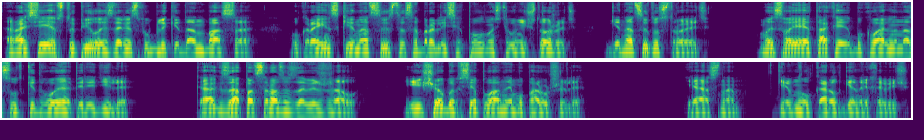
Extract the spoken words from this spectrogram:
Россия вступила из-за республики Донбасса. Украинские нацисты собрались их полностью уничтожить, геноцид устроить. Мы своей атакой их буквально на сутки двое опередили. Как Запад сразу завизжал. Еще бы, все планы ему порушили. Ясно, кивнул Карл Генрихович.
